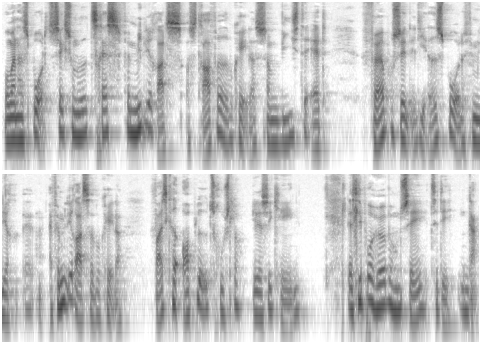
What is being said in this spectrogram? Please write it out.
hvor man har spurgt 660 familierets- og straffeadvokater, som viste, at 40% af de adspurgte familier- af familieretsadvokater faktisk havde oplevet trusler eller chikane. Lad os lige prøve at høre, hvad hun sagde til det en gang.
